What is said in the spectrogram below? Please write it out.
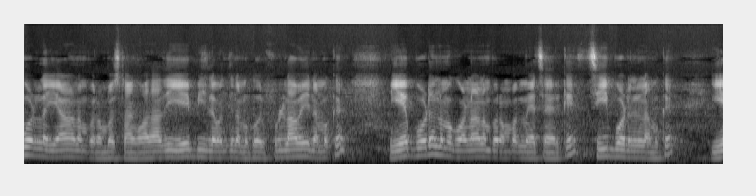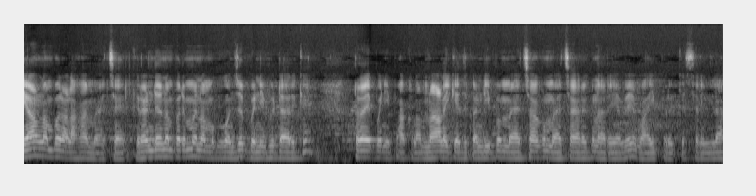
போர்டில் ஏழாம் நம்பர் ரொம்ப ஸ்ட்ராங்காகும் அதாவது ஏபியில் வந்து நமக்கு ஒரு ஃபுல்லாகவே நமக்கு ஏ போர்டு நமக்கு ஒன்றா நம்பர் ரொம்ப மேட்ச் ஆகிருக்கு சி போர்டில் நமக்கு ஏழு நம்பர் அழகாக மேட்ச் ஆகிருக்கு ரெண்டு நம்பருமே நமக்கு கொஞ்சம் பெனிஃபிட்டாக இருக்குது ட்ரை பண்ணி பார்க்கலாம். நாளைக்கு அது கண்டிப்பாக மேட்ச் ஆகும் மேட்ச் ஆகிறதுக்கு நிறையவே வாய்ப்பு இருக்குது சரிங்களா?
